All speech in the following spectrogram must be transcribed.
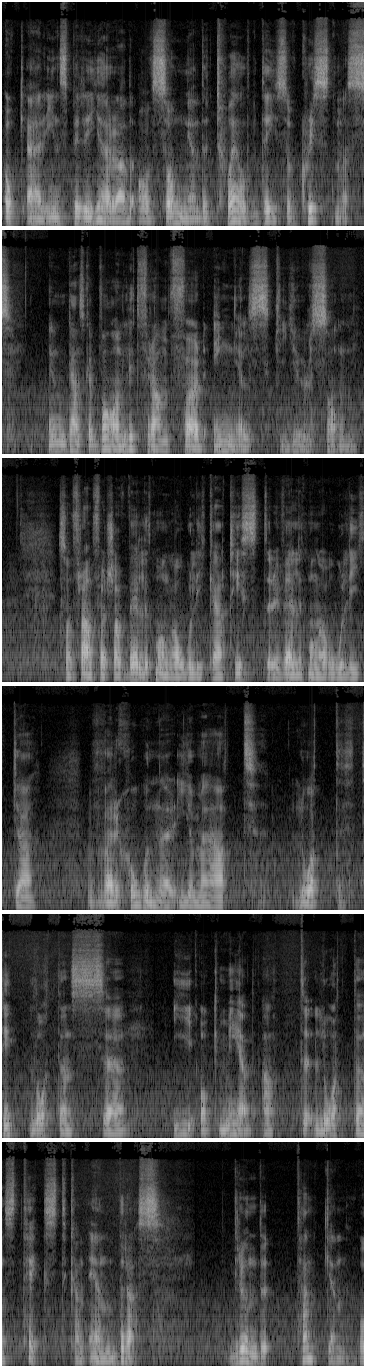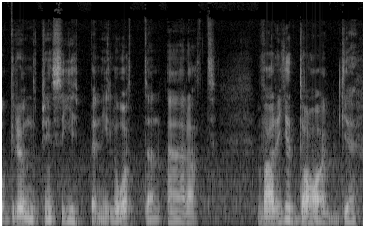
och är inspirerad av sången The Twelve Days of Christmas. En ganska vanligt framförd engelsk julsång som framförts av väldigt många olika artister i väldigt många olika versioner i och med att låt, tit, låtens eh, i och med att låtens text kan ändras. Grundtanken och grundprincipen i låten är att varje dag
